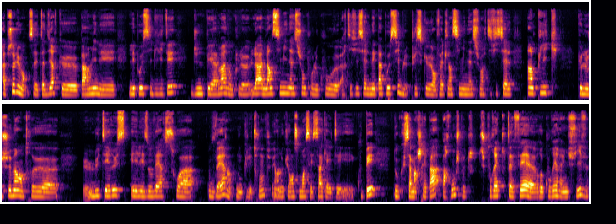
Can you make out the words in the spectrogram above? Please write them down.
Absolument. C'est-à-dire que parmi les, les possibilités d'une PMA, donc là, l'insémination pour le coup euh, artificielle n'est pas possible, puisque en fait l'insémination artificielle implique que le chemin entre l'utérus et les ovaires soit ouvert, donc les trompes, et en l'occurrence moi c'est ça qui a été coupé, donc ça marcherait pas. Par contre, je, peux je pourrais tout à fait euh, recourir à une FIV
